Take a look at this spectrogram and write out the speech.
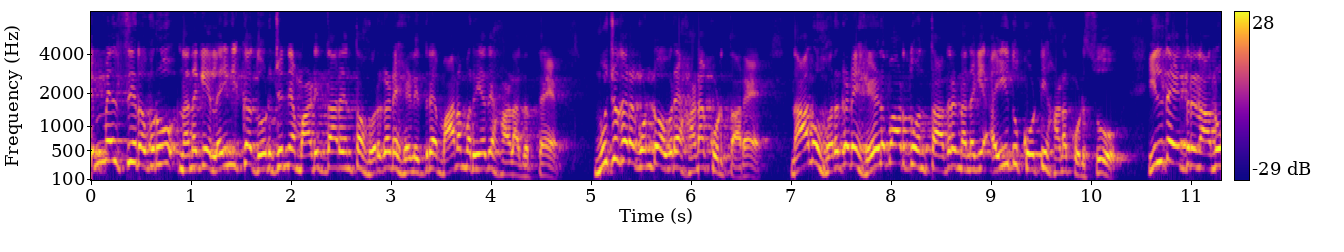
ಎಂ ಎಲ್ ಸಿ ರವರು ನನಗೆ ಲೈಂಗಿಕ ದೌರ್ಜನ್ಯ ಮಾಡಿದ್ದಾರೆ ಅಂತ ಹೊರಗಡೆ ಹೇಳಿದ್ರೆ ಮಾನ ಮರ್ಯಾದೆ ಹಾಳಾಗುತ್ತೆ. ಮುಜುಗರಗೊಂಡು ಅವರೇ ಹಣ ಕೊಡ್ತಾರೆ. ನಾನು ಹೊರಗಡೆ ಹೇಳಬಾರ್ದು ಅಂತ ಆದ್ರೆ ನನಗೆ ಐದು ಕೋಟಿ ಹಣ ಕೊಡಿಸು. ಇಲ್ಲದೆ ಇದ್ರೆ ನಾನು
